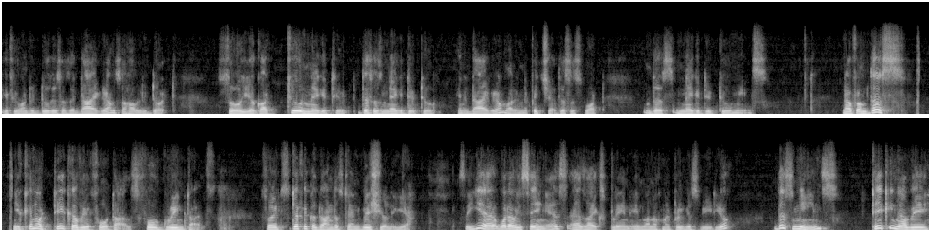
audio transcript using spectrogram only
if you want to do this as a diagram, so how will you do it? So you got two negative, this is negative 2 in a diagram or in a picture. This is what this negative 2 means. Now from this, you cannot take away four tiles, four green tiles. So it's difficult to understand visually here. So here, what I was saying is, as I explained in one of my previous video, this means taking away,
